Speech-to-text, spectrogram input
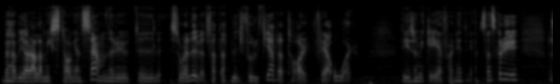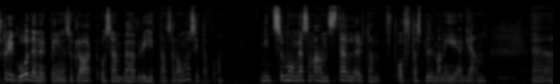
behöver göra alla misstagen sen när du är ute i stora livet. För att, att bli fullfjädrad tar flera år. Det är så mycket erfarenhet i det. Sen ska du ju, då ska du gå den utbildningen såklart och sen behöver du hitta en salong att sitta på. Det är inte så många som anställer utan oftast blir man egen. Eh,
